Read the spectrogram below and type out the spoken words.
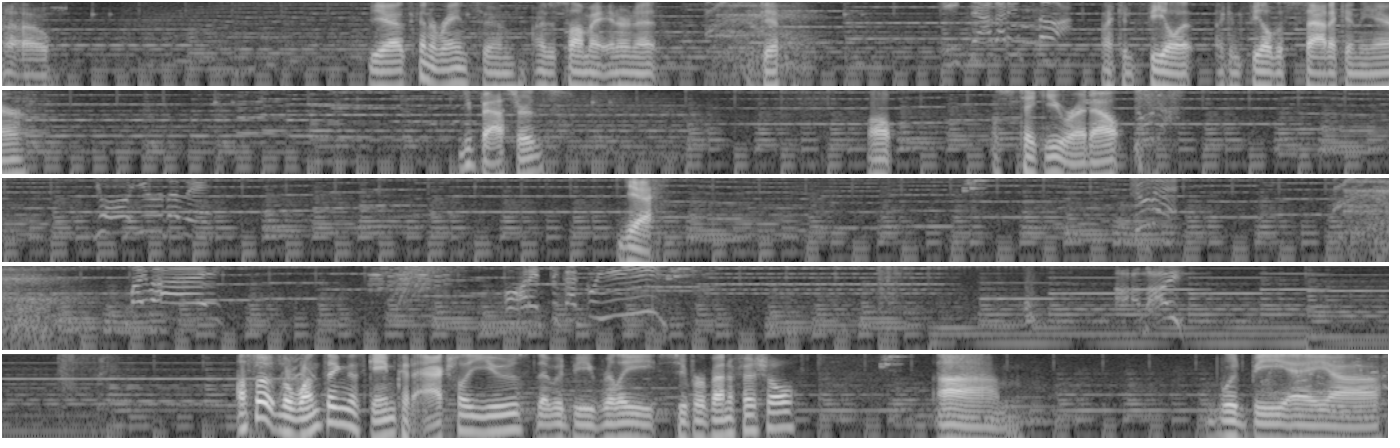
Uh-oh. Yeah, it's gonna rain soon. I just saw my internet dip. I can feel it. I can feel the static in the air. You bastards. Well, let's take you right out. Also, the one thing this game could actually use that would be really super beneficial um, would be a uh,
